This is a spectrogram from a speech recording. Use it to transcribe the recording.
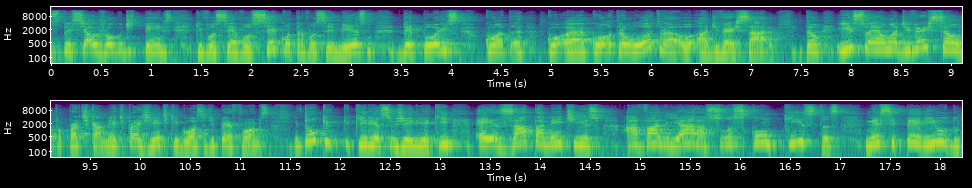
especial jogo de tênis, que você é você contra você mesmo, depois contra, é, contra o outro adversário. Então, isso é uma diversão praticamente para gente que gosta de performance. Então, o que eu queria sugerir aqui é exatamente isso: avaliar as suas conquistas nesse período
